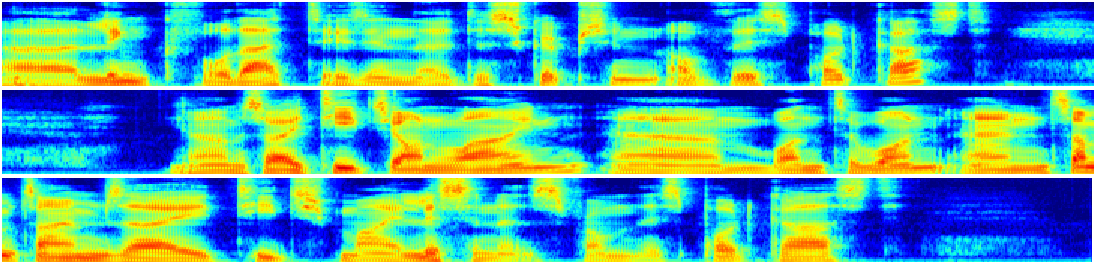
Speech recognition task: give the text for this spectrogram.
Uh, link for that is in the description of this podcast. Um, so I teach online, one to one, and sometimes I teach my listeners from this podcast,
